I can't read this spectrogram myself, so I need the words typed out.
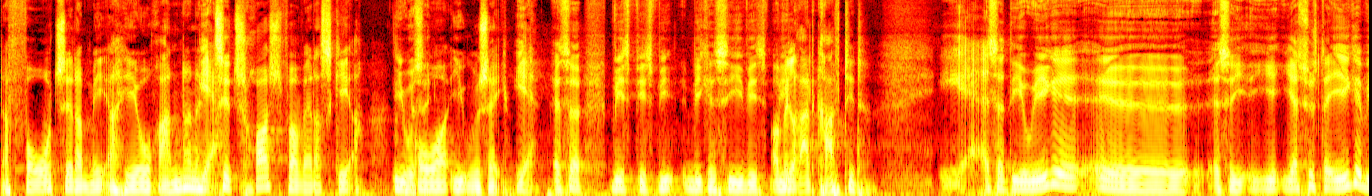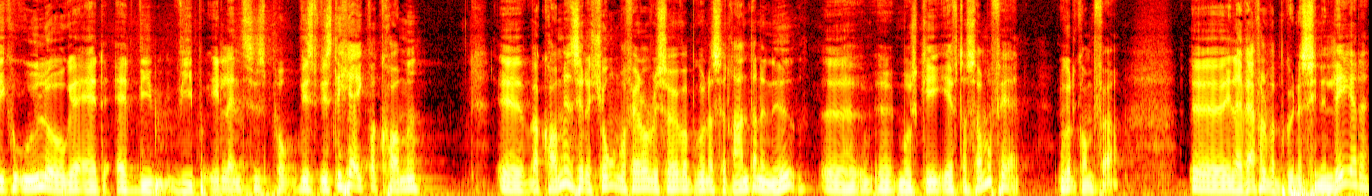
der fortsætter med at hæve renterne, ja. til trods for, hvad der sker i USA. over i USA. Ja, altså hvis, hvis vi, vi kan sige... Hvis og vel ret kraftigt. Ja, altså det er jo ikke... Øh, altså jeg, jeg synes da ikke, at vi kunne udelukke, at, at vi, vi på et eller andet tidspunkt... Hvis, hvis det her ikke var kommet, øh, var kommet en situation, hvor Federal Reserve var begyndt at sætte renterne ned, øh, øh, måske efter sommerferien. Nu kan det komme før øh, eller i hvert fald var begyndt at signalere det,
